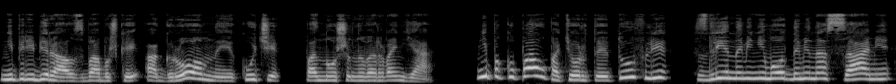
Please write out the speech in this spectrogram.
не перебирал с бабушкой огромные кучи поношенного рванья. Не покупал потертые туфли с длинными немодными носами,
